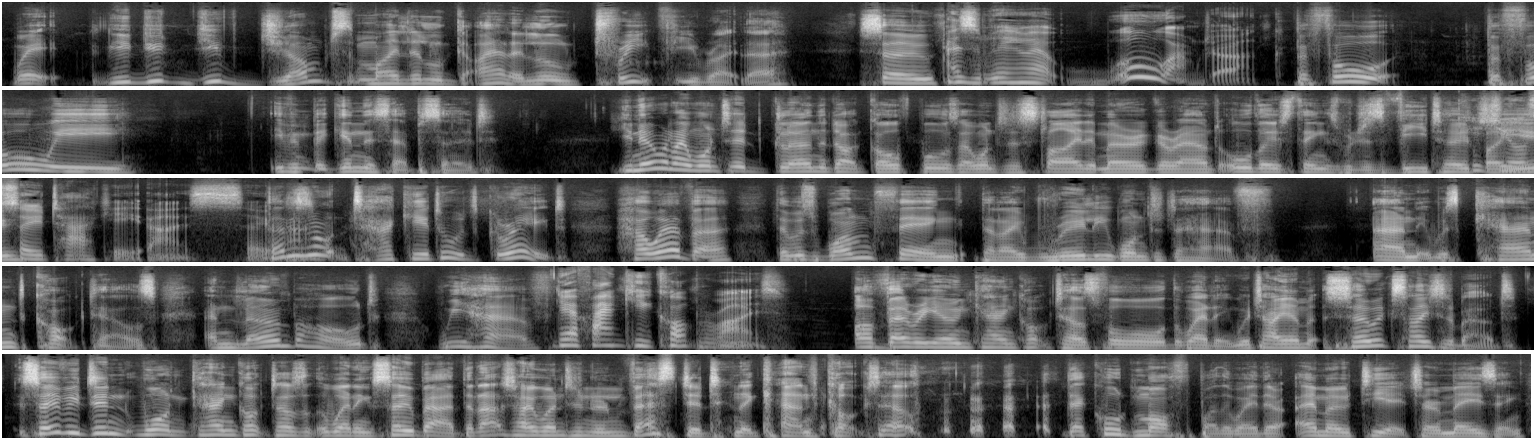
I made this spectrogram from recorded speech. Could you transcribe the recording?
Wait, you, you you've jumped my little. I had a little treat for you right there. So As a being like, whoa, I'm drunk. before before we even begin this episode, you know when I wanted glow in the dark golf balls, I wanted to slide a merry-go-round, all those things were just vetoed by Because you're you. so tacky. That is so. That is bad. not tacky at all. It's great. However, there was one thing that I really wanted to have, and it was canned cocktails. And lo and behold, we have Yeah, thank you. Compromise. our very own canned cocktails for the wedding, which I am so excited about. Sophie didn't want canned cocktails at the wedding so bad that actually I went and invested in a canned cocktail. They're called Moth, by the way. They're M O T H. They're amazing.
